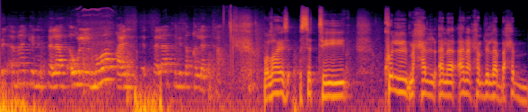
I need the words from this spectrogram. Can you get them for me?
بالأماكن الثلاث أو المواقع الثلاث اللي تقلدتها؟ والله ستي كل محل أنا أنا الحمد لله بحب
